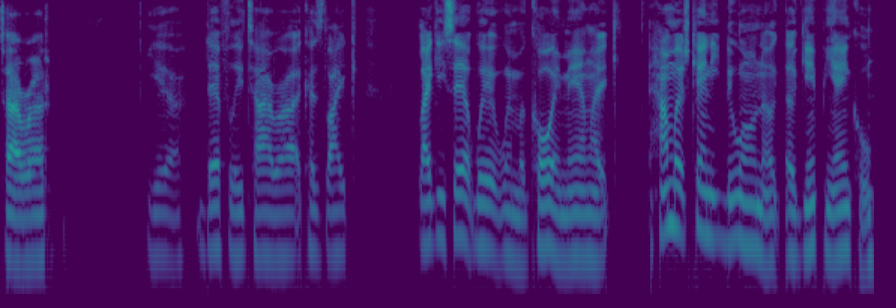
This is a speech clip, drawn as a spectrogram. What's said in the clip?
Tyrod. Yeah, definitely Tyrod. Because like, like you said with with McCoy, man, like how much can he do on a, a gimpy ankle?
